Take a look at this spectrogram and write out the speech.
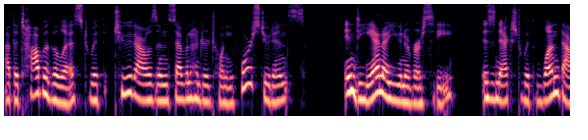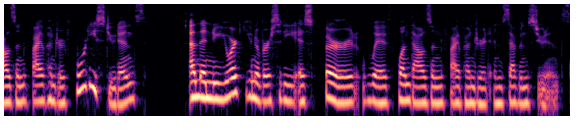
at the top of the list with 2,724 students. Indiana University is next with 1,540 students. And then New York University is third with 1,507 students.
